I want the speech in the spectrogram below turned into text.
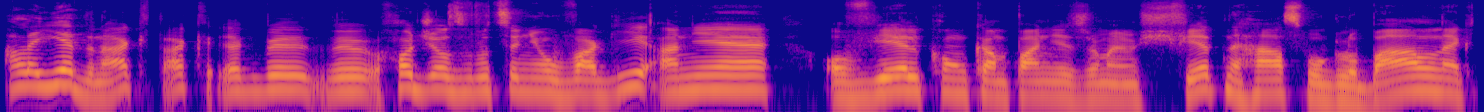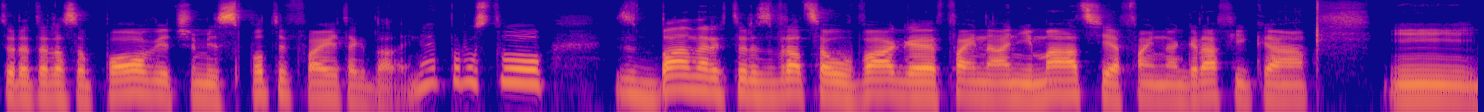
ale jednak tak, jakby e, chodzi o zwrócenie uwagi, a nie o wielką kampanię, że mają świetne hasło globalne, które teraz opowie, czym jest Spotify i tak dalej. Nie? Po prostu jest banner, który zwraca uwagę, fajna animacja, fajna grafika i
